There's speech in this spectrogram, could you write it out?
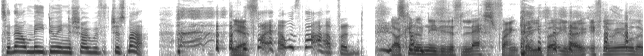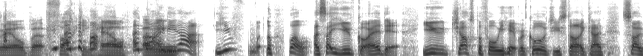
to now me doing a show with just Matt. Yeah. it's like, how has that happened? Yeah, I So- couldn't have needed this less, frankly, but you know, if they're ill, they're ill. But fucking hell, And not I only that, you've well, I say you've got to edit. You just before we hit record, you started going. So,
